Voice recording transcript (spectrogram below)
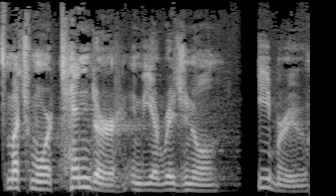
It's much more tender in the original Hebrew,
